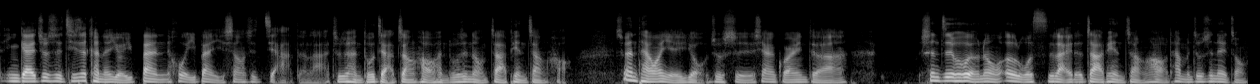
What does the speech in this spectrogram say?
应该就是，其实可能有一半或一半以上是假的啦，就是很多假账号，很多是那种诈骗账号。虽然台湾也有，就是现在 Grind 啊，甚至会有那种俄罗斯来的诈骗账号，他们就是那种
